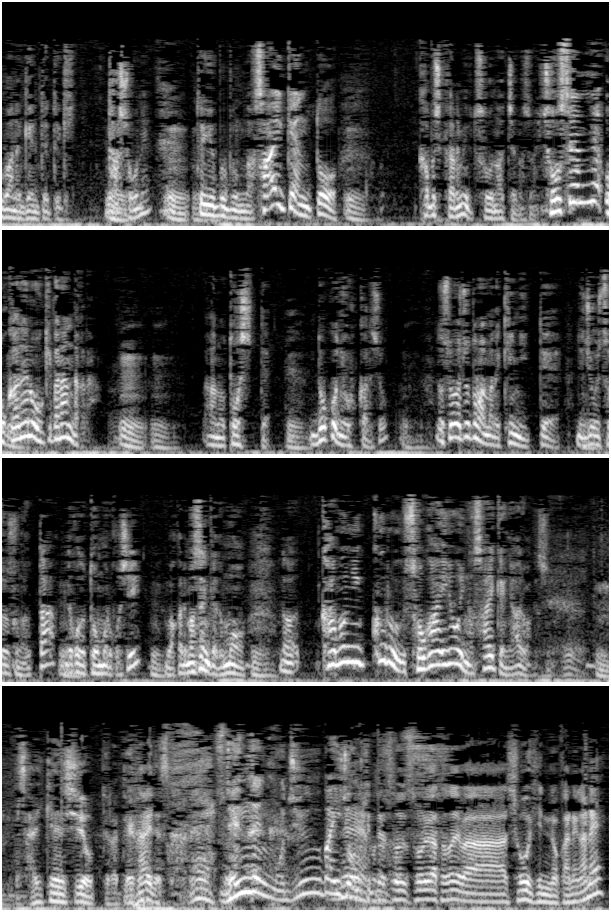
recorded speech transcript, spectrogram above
上値限定的多少ね、っていう部分が債券と株式から見るとそうなっちゃいますよね。所詮ねお金の置き場なんだから、あの投資って、どこに置くかでしょ、でそれはちょっと前まで金に行ってで上司ソースが売った、でこれトウモロコシ、わかりませんけども、だから株に来る阻害要因が債券にあるわけですよ。債券市場っていうのはでかいですからね。全然もう10倍以上の規模でです。そそれが例えば商品の金がね、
